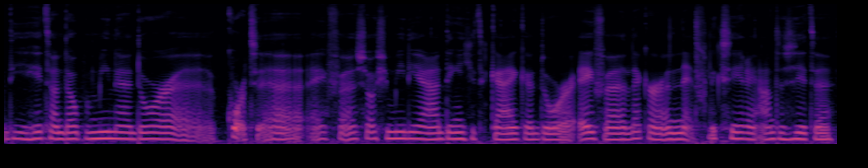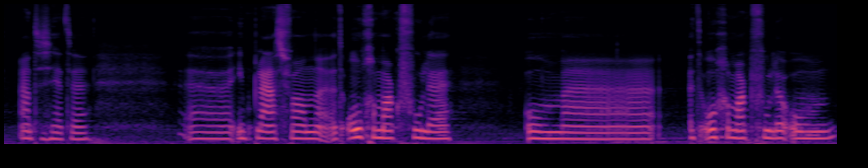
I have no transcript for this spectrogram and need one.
die hit aan dopamine door kort even social media dingetje te kijken. Door even lekker een Netflix-serie aan te, zitten, aan te zetten. In plaats van het ongemak voelen om het ongemak voelen om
